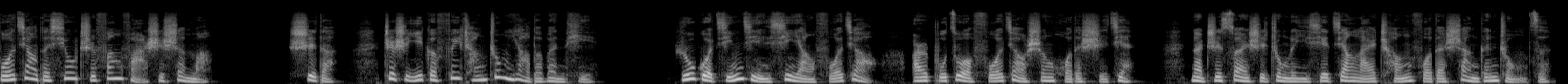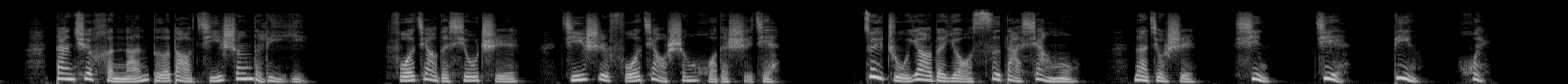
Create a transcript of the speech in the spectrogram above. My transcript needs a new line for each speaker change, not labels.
佛教的修持方法是什么？是的，这是一个非常重要的问题。如果仅仅信仰佛教而不做佛教生活的实践，那只算是种了一些将来成佛的善根种子，但却很难得到极生的利益。佛教的修持即是佛教生活的实践，最主要的有四大项目，那就是信、戒、定、会。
